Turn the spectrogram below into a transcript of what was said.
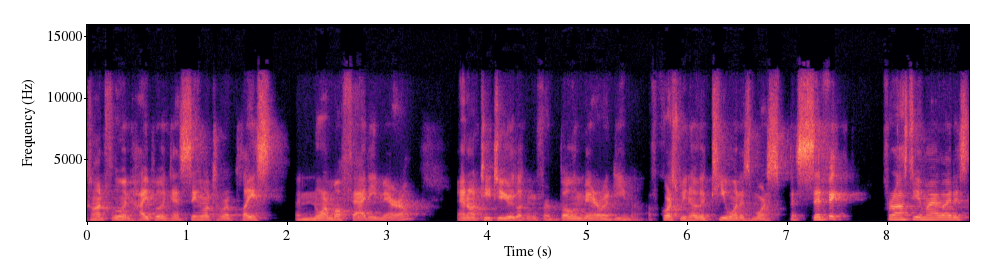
confluent hypointense signal to replace the normal fatty marrow. And on T2, you're looking for bone marrow edema. Of course, we know that T1 is more specific for osteomyelitis.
